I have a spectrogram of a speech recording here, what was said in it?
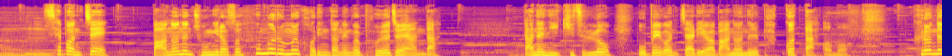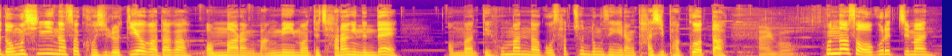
음. 세 번째, 만 원은 종이라서 흐물흐물 거린다는 걸 보여줘야 한다. 나는 이 기술로 500원짜리와 만 원을 바꿨다. 어머. 그런데 너무 신이 나서 거실로 뛰어가다가 엄마랑 막내 이모한테 자랑했는데 엄마한테 혼만 나고 사촌 동생이랑 다시 바꾸었다. 아이고. 혼나서 억울했지만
